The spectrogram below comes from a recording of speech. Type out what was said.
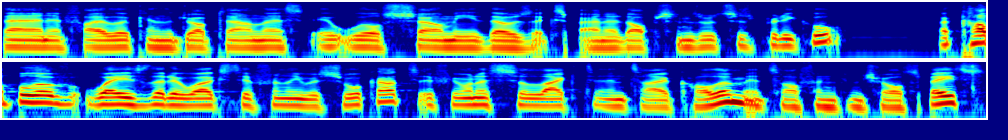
then if I look in the drop-down list, it will show me those expanded options, which is pretty cool. A couple of ways that it works differently with shortcuts. If you want to select an entire column, it's often control space.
